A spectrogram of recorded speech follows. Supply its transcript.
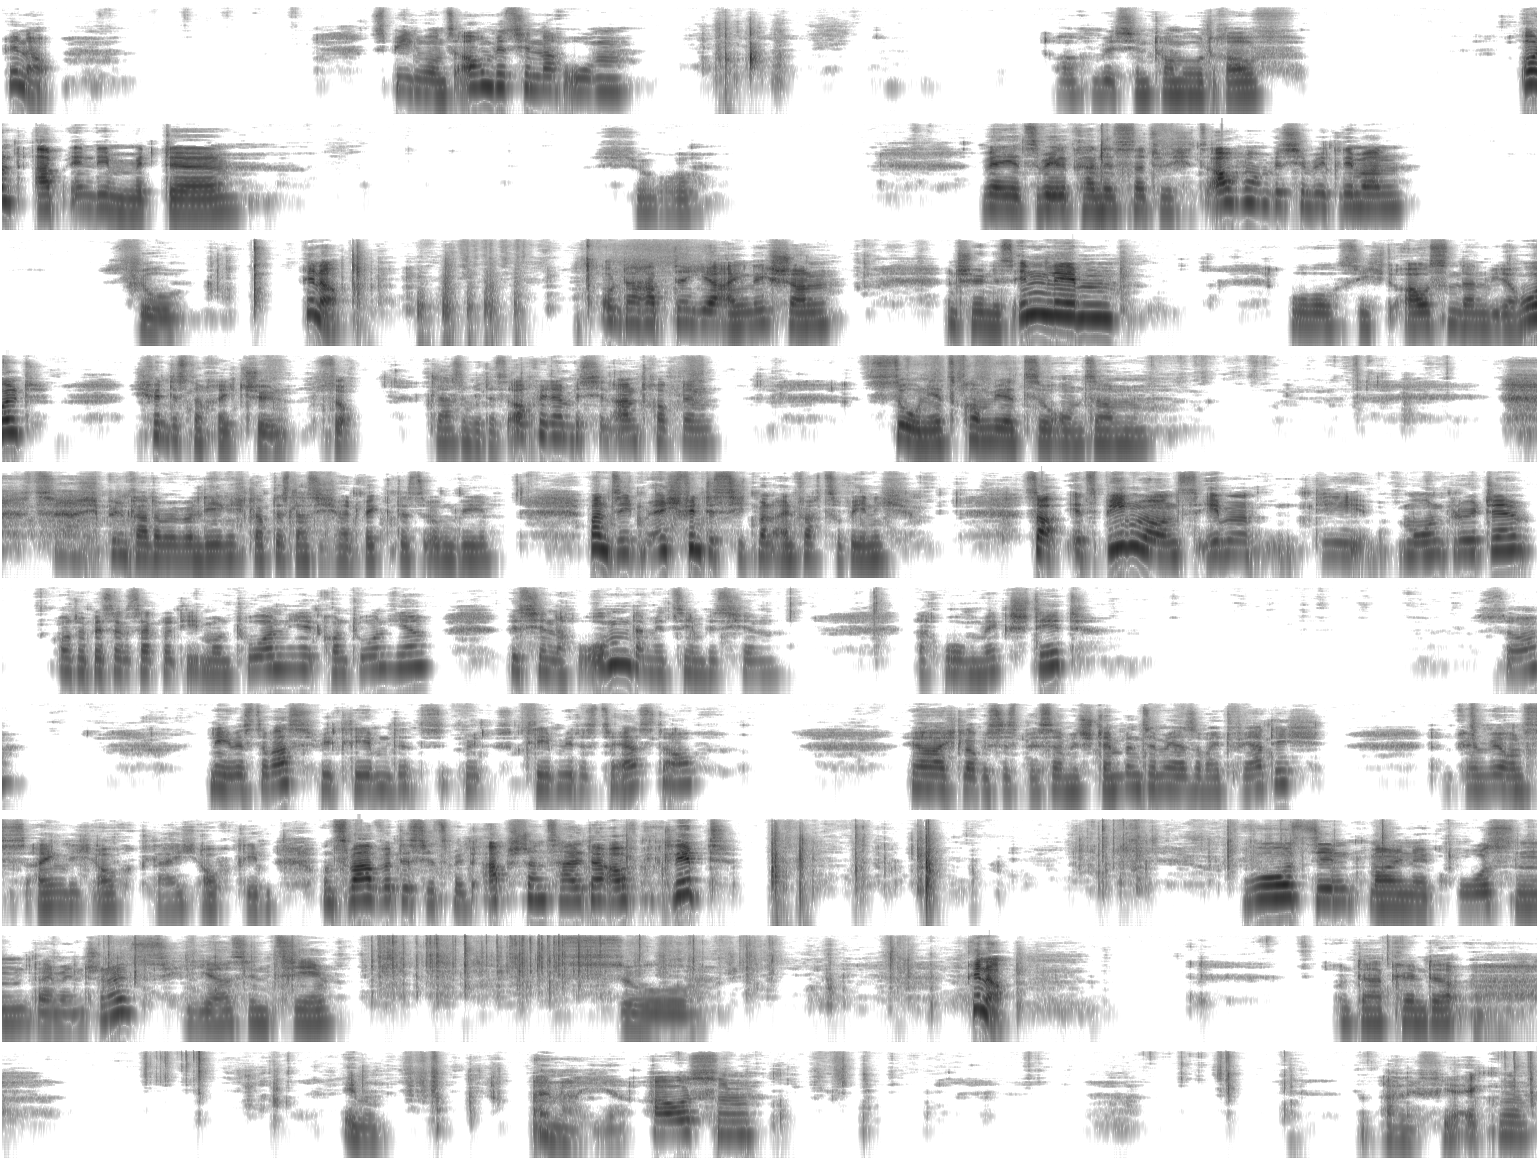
Genau. Jetzt biegen wir uns auch ein bisschen nach oben. Auch ein bisschen Tombo drauf. Und ab in die Mitte. So. Wer jetzt will, kann jetzt natürlich jetzt auch noch ein bisschen beglimmern. So. Genau. Und da habt ihr hier eigentlich schon ein schönes Innenleben, wo sich außen dann wiederholt. Ich finde es noch recht schön. So, lassen wir das auch wieder ein bisschen antrocknen. So, und jetzt kommen wir zu unserem... Ich bin gerade am überlegen, ich glaube, das lasse ich heute weg, das irgendwie... Man sieht, ich finde, das sieht man einfach zu wenig. So, jetzt biegen wir uns eben die Mohnblüte oder besser gesagt nur die Monturen hier, Konturen hier, bisschen nach oben, damit sie ein bisschen nach oben wegsteht. So. Nee, wisst ihr was? Wir kleben das, kleben wir das zuerst auf. Ja, ich glaube, es ist besser. Mit Stempeln sind wir ja soweit fertig. Dann können wir uns das eigentlich auch gleich aufkleben. Und zwar wird es jetzt mit Abstandshalter aufgeklebt. Wo sind meine großen Dimensionals? Hier sind sie. So. Genau. Und da könnt ihr oh, eben. Einmal hier außen. Alle vier Ecken.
